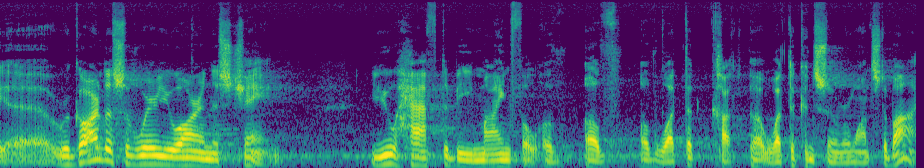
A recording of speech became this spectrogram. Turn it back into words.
uh, regardless of where you are in this chain, you have to be mindful of, of, of what, the, uh, what the consumer wants to buy,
